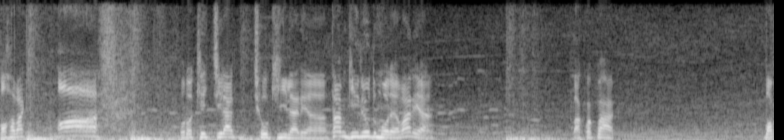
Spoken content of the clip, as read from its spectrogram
Oha bak. Ah! O roketçiler çok iyiler ya. Tam geliyordum oraya var ya. Bak bak bak. Bak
